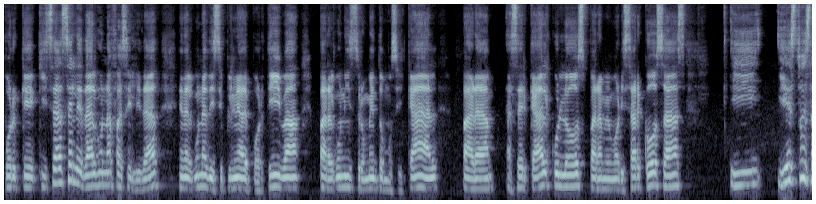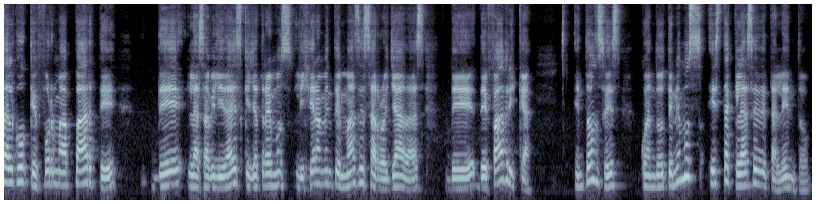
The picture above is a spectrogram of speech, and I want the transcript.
porque quizás se le da alguna facilidad en alguna disciplina deportiva, para algún instrumento musical, para hacer cálculos, para memorizar cosas. Y, esto es algo que forma parte de las habilidades que ya traemos ligeramente más desarrolladas de, de fábrica. Entonces, cuando tenemos esta clase de talento,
